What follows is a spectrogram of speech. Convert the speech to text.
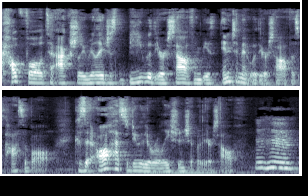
helpful to actually really just be with yourself and be as intimate with yourself as possible because it all has to do with your relationship with yourself. Mm-hmm.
